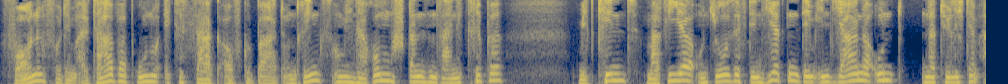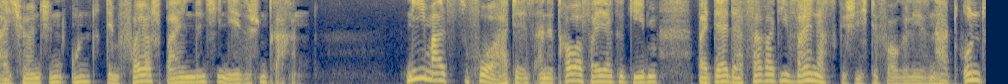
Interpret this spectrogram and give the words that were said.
Vorne vor dem Altar war Bruno Eckes Sarg aufgebahrt, und rings um ihn herum standen seine Krippe, mit Kind, Maria und Josef den Hirten, dem Indianer und natürlich dem Eichhörnchen und dem feuerspeienden chinesischen Drachen. Niemals zuvor hatte es eine Trauerfeier gegeben, bei der der Pfarrer die Weihnachtsgeschichte vorgelesen hat und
